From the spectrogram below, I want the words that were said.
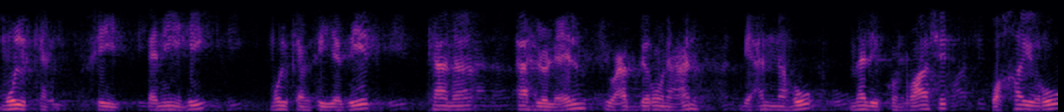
ملكا في بنيه ملكا في يزيد كان أهل العلم يعبرون عنه بأنه ملك راشد وخير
